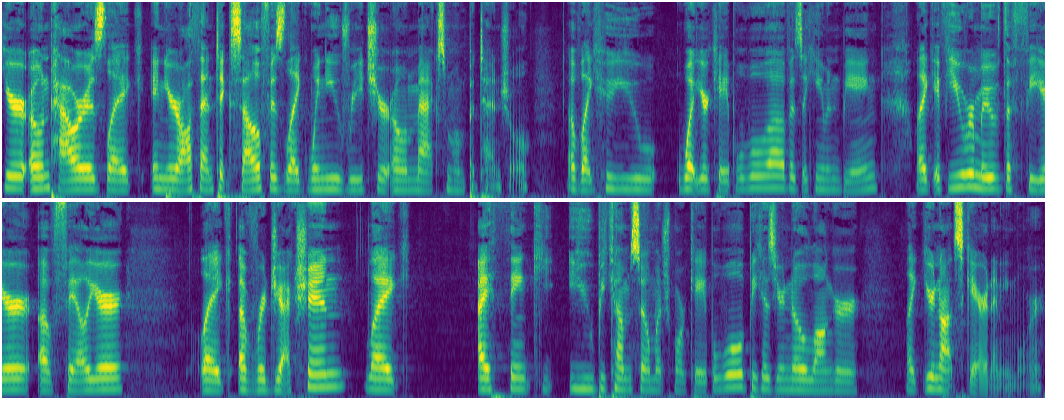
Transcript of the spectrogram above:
your own power is like in your authentic self is like when you reach your own maximum potential of like who you what you're capable of as a human being. Like if you remove the fear of failure, like of rejection, like I think you become so much more capable because you're no longer like you're not scared anymore.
